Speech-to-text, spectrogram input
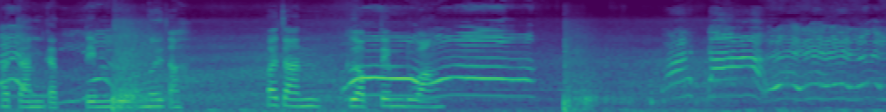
พระจันทร์กับเต็มดวงเลยจ้ะพระจันทร์เกือบเต็มดวงว้ายตาเอ้ยเอ้ยเอ้ยเอ้ย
